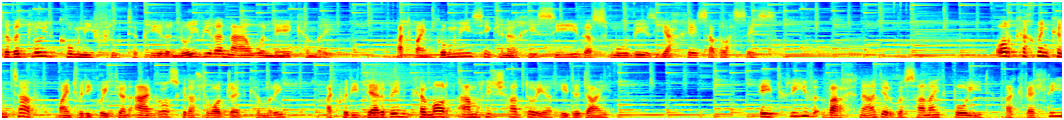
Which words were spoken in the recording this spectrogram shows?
sefydlwyd cwmni Fruit Appeal yn 2009 yn Ne Cymru, ac mae'n gwmni sy'n cynnyrchu sydd a smoothies iachus a blasus. O'r cychwyn cyntaf, maent wedi gweithio'n agos gyda Llywodraeth Cymru ac wedi derbyn cymorth amhrisiadwy ar hyd y daith. Ei prif farchnad yw'r gwasanaeth bwyd ac felly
